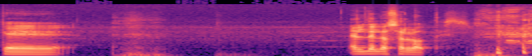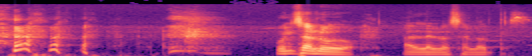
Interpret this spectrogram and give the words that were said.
que El de los elotes. un saludo al de los elotes.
